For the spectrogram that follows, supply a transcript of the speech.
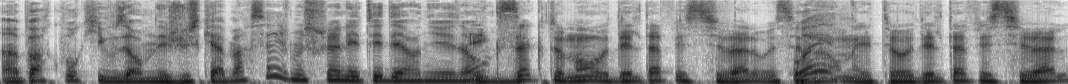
un, parcours qui vous a emmené jusqu'à Marseille, je me souviens l'été dernier, non? Exactement, au Delta Festival, ouais, c'est ouais. vrai, on a été au Delta Festival,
